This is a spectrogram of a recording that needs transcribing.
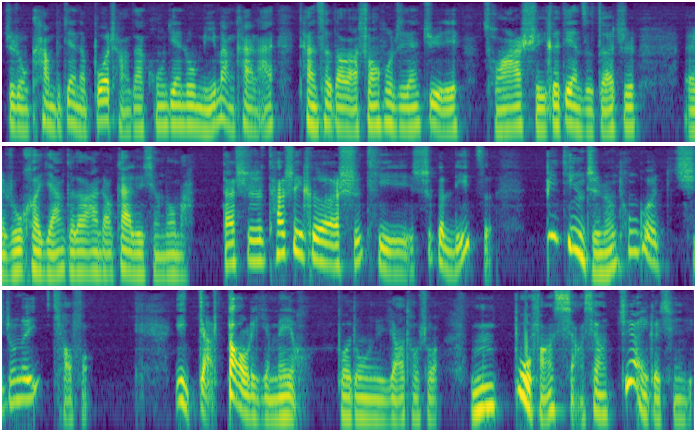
这种看不见的波场在空间中弥漫开来，探测到了双缝之间距离，从而使一个电子得知，呃，如何严格的按照概率行动吧。但是它是一个实体，是个离子，毕竟只能通过其中的一条缝，一点道理也没有。波动摇头说：“我们不妨想象这样一个情景：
